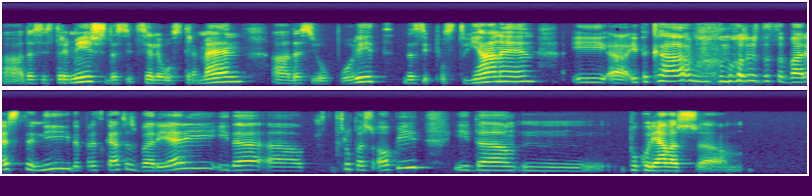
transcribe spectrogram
А, да се стремиш, да си целеустремен, а, да си упорит, да си постоянен и, а, и така можеш да събаряш стени, да прескачаш бариери и да а, трупаш опит и да м- покоряваш а,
